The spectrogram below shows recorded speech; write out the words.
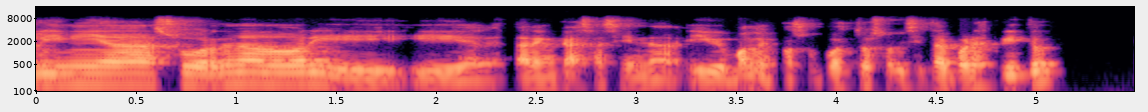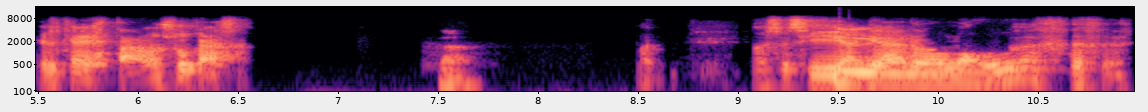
línea, su ordenador y, el estar en casa sin nada. Y bueno, y por supuesto solicitar por escrito el que haya estado en su casa. no sé si aclaro la duda.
